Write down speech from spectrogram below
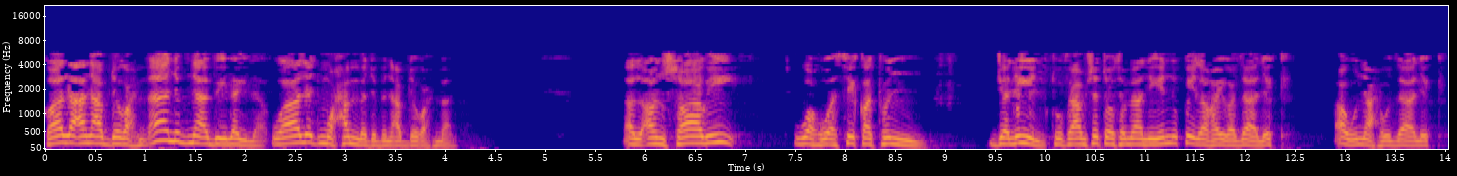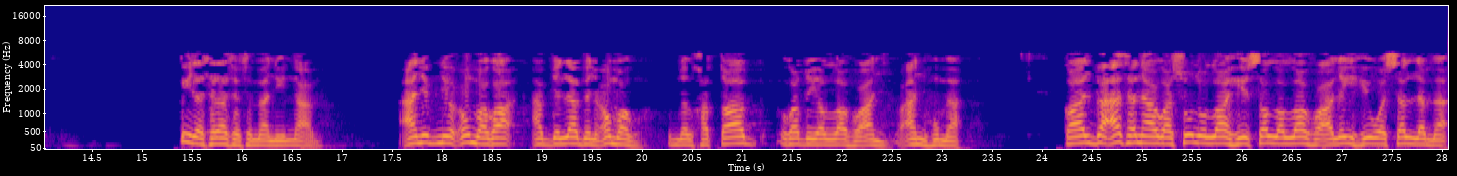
قال عن عبد الرحمن بن أبي ليلى والد محمد بن عبد الرحمن. الأنصاري وهو ثقة جليل. توفي عام 86 قيل غير ذلك أو نحو ذلك. قيل 83 نعم. عن ابن عمر عبد الله بن عمر بن الخطاب رضي الله عنه عنهما. قال بعثنا رسول الله صلى الله عليه وسلم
